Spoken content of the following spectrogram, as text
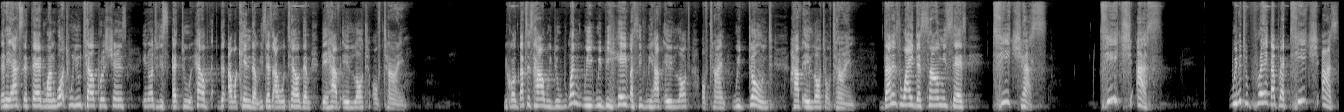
Then he asks the third one, What will you tell Christians in order to, uh, to help the, our kingdom? He says, I will tell them they have a lot of time because that is how we do. When we, we behave as if we have a lot of time, we don't have a lot of time. That is why the psalmist says, Teach us. Teach us. We need to pray that prayer. Teach us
